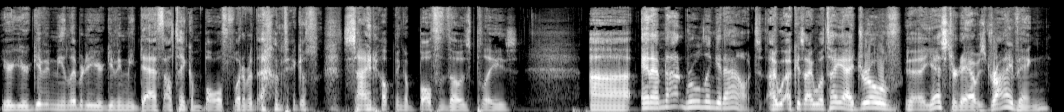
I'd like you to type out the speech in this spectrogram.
You're you're giving me liberty. You're giving me death. I'll take them both. Whatever. I'll take a side helping of both of those, please. Uh, and I'm not ruling it out because I, I, will tell you, I drove uh, yesterday. I was driving,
